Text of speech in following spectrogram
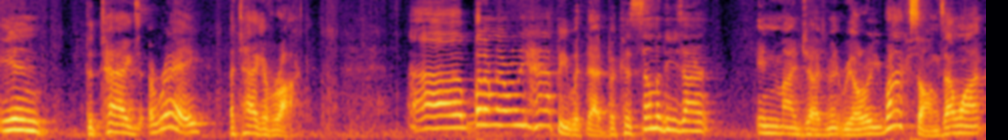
in the tags array a tag of rock. Uh, but I'm not really happy with that because some of these aren't, in my judgment, really rock songs. I want,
